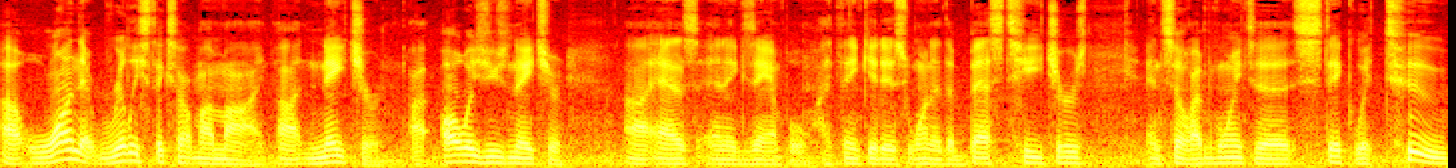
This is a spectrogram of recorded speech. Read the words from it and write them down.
uh, one that really sticks out in my mind uh, nature. I always use nature uh, as an example. I think it is one of the best teachers, and so I'm going to stick with two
